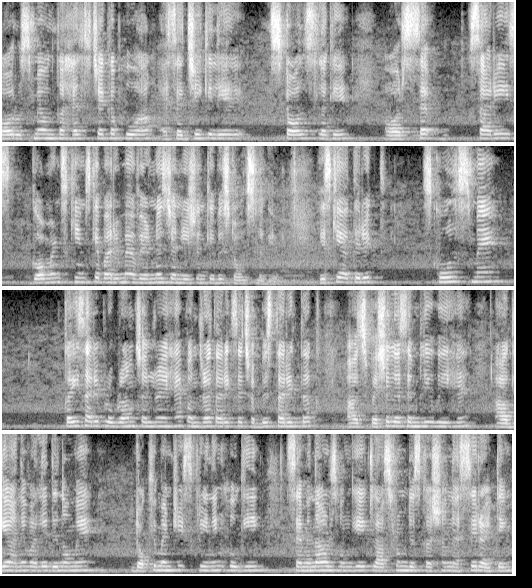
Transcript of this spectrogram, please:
और उसमें उनका हेल्थ चेकअप हुआ एसएचजी के लिए स्टॉल्स लगे और सारी गवर्नमेंट स्कीम्स के बारे में अवेयरनेस जनरेशन के भी स्टॉल्स लगे। इसके अतिरिक्त स्कूल्स में कई सारे प्रोग्राम चल रहे हैं, पंद्रह तारीख से छब्बीस तारीख तक आज स्पेशल असेंबली हुई है। आगे आने वाले दिनों में डॉक्यूमेंट्री स्क्रीनिंग होगी सेमिनार्स होंगे क्लासरूम डिस्कशन ऐसे राइटिंग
